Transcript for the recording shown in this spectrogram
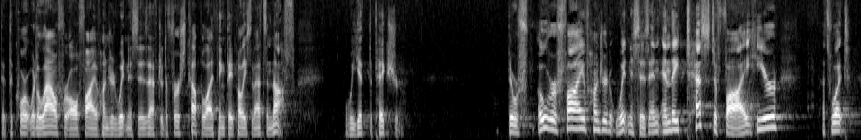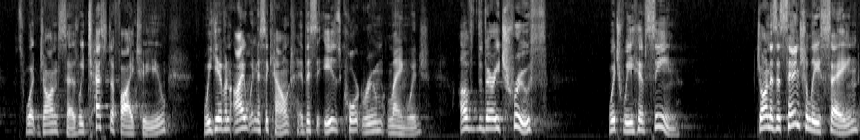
that the court would allow for all 500 witnesses. After the first couple, I think they'd probably say that's enough. We get the picture. There were over 500 witnesses, and, and they testify here. That's what, that's what John says. We testify to you. We give an eyewitness account. This is courtroom language of the very truth which we have seen. John is essentially saying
